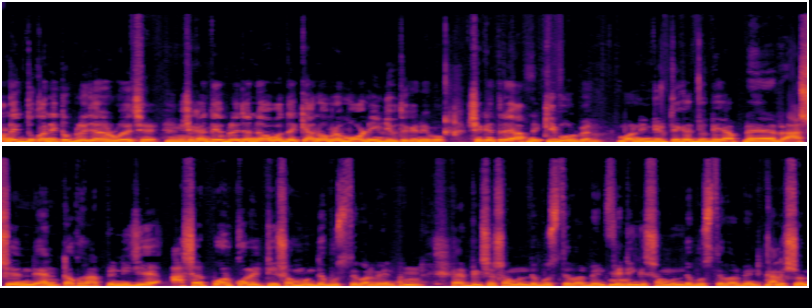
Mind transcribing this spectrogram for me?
অনেক দোকানই তো ব্লেজার রয়েছে। সেখান থেকে ব্লেজার নেওয়া বাদে কেন আমরা মর্নিং ডিউ থেকে নেব? সেক্ষেত্রে আপনি কি বলবেন? মর্নিং ডিউ থেকে যদি আপনার আসেন নেন তখন আপনি নিজে আসার পর কোয়ালিটি সম্বন্ধে বুঝতে পারবেন। ফ্যাব্রিক্সের সম্বন্ধে বুঝতে পারবেন ফিটিং এর সম্বন্ধে বুঝতে পারবেন কালেকশন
